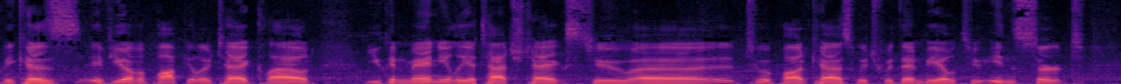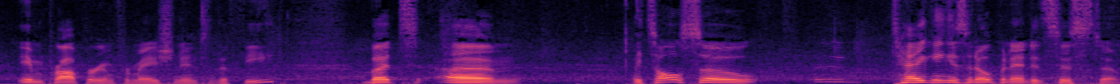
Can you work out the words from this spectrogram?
because if you have a popular tag cloud, you can manually attach tags to uh, to a podcast, which would then be able to insert improper information into the feed. But um, it's also tagging is an open-ended system.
